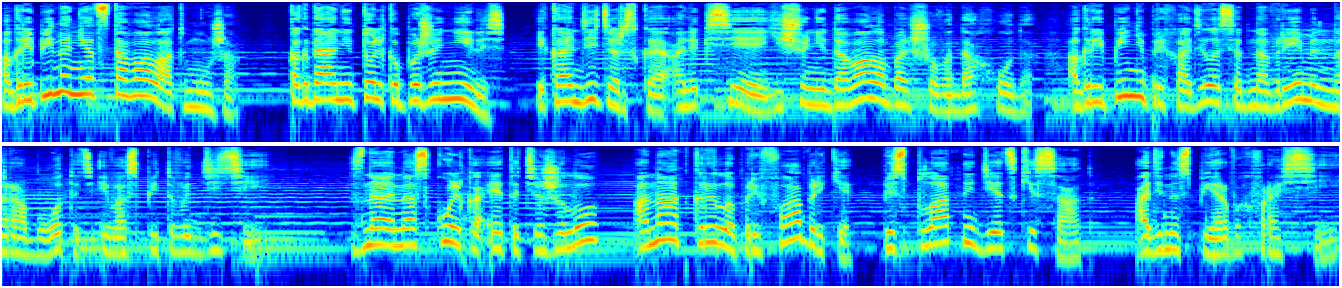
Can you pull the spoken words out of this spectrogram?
Агриппина не отставала от мужа. Когда они только поженились, и кондитерская Алексея еще не давала большого дохода, Агриппине приходилось одновременно работать и воспитывать детей. Зная, насколько это тяжело, она открыла при фабрике бесплатный детский сад, один из первых в России.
